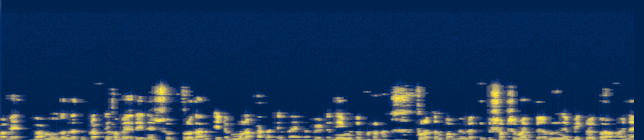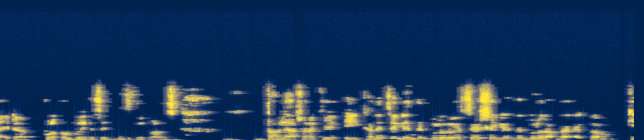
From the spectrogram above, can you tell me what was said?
হবে বা মূলধন জাতীয় প্রাপ্তি হবে ঋণের সুদ প্রদান এটা মুনাফা জাতীয় ব্যয় হবে এটা নিয়মিত ঘটনা। পুরাতন কম্পিউটার কিন্তু সবসময় বিক্রয় করা হয় না এটা পুরাতন হয়ে গেছে বিক্রয় করা হয়েছে। তাহলে আশা রাখি এইখানে যে লেনদেনগুলো রয়েছে সেই লেনদেনগুলোর আমরা একদম কি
